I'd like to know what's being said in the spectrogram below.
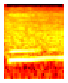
things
